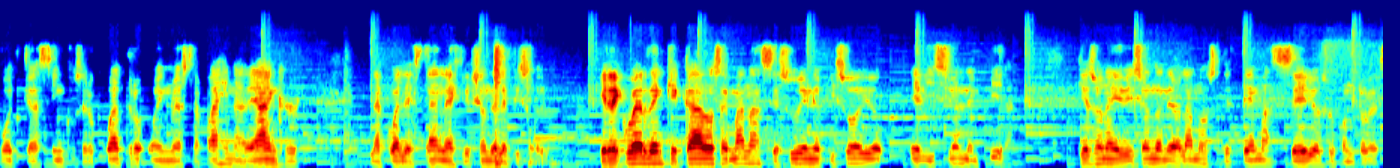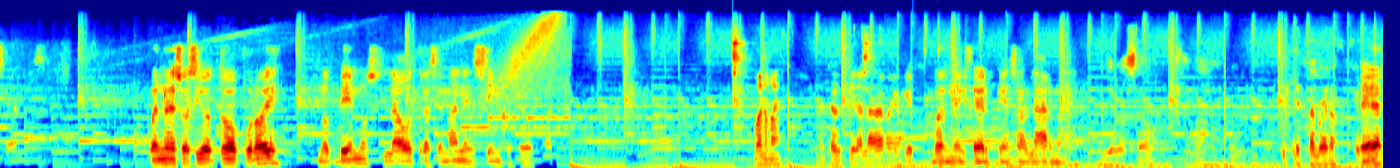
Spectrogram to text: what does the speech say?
podcast 504 o en nuestra página de Anchor, la cual está en la descripción del episodio. Y recuerden que cada dos semanas se sube un episodio edición de Empira que es una división donde hablamos de temas serios o controversiales. Bueno, eso ha sido todo por hoy. Nos vemos la otra semana en 504. Bueno, man, me tengo que ir a la verga. Que vos Nexer piensa hablar, man. Ya pasó, se va. ¿Qué quieres Valero? ¿Qué?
